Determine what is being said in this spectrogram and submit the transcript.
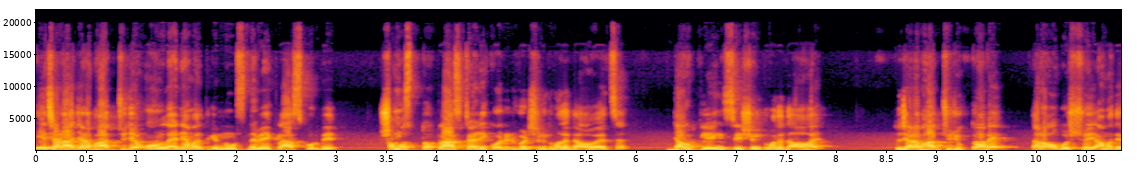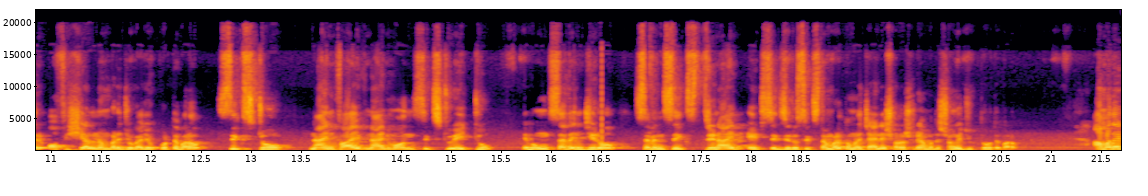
এছাড়া যারা ভাবছ যে অনলাইনে আমাদের থেকে নোটস নেবে ক্লাস করবে সমস্ত ক্লাসটা রেকর্ডেড ভার্সনে তোমাদের দেওয়া হয়েছে। ডাউট ক্লিয়ারিং সেশন তোমাদের দেওয়া হয়। তো যারা ভাবছ যুক্ত হবে, তারা অবশ্যই আমাদের অফিসিয়াল নাম্বারে যোগাযোগ করতে পারো। Six two nine five nine one six two eight two এবং seven zero seven six three nine eight six zero six নাম্বারে তোমরা চাইলে সরাসরি আমাদের সঙ্গে যুক্ত হতে পারো। আমাদের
